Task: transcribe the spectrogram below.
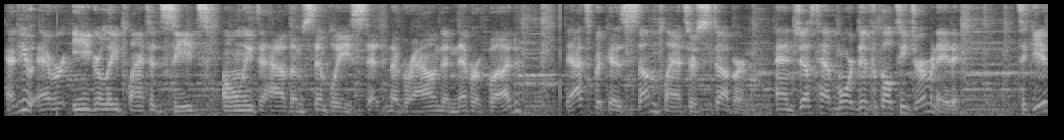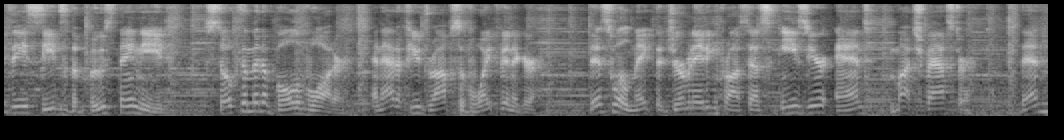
Have you ever eagerly planted seeds only to have them simply sit in the ground and never bud? That's because some plants are stubborn and just have more difficulty germinating. To give these seeds the boost they need, soak them in a bowl of water and add a few drops of white vinegar. This will make the germinating process easier and much faster. Then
